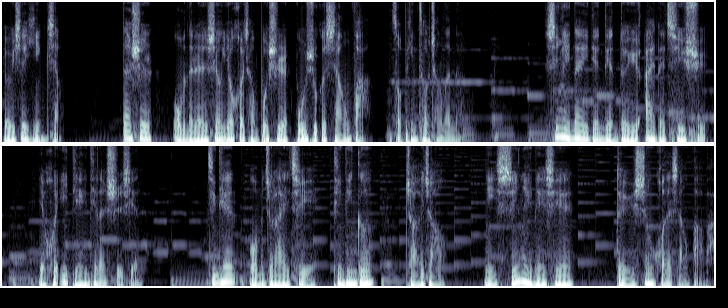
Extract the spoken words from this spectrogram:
有一些影响，但是。我们的人生又何尝不是无数个想法所拼凑成的呢？心里那一点点对于爱的期许，也会一点一点的实现。今天我们就来一起听听歌，找一找你心里那些对于生活的想法吧。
